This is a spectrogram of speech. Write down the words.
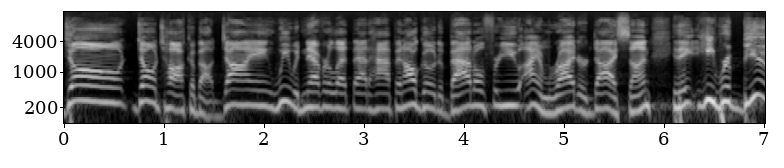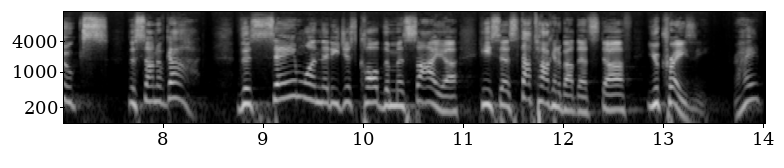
don't, don't talk about dying. We would never let that happen. I'll go to battle for you. I am ride or die, son. He rebukes the Son of God. The same one that he just called the Messiah, he says, Stop talking about that stuff. You're crazy, right?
